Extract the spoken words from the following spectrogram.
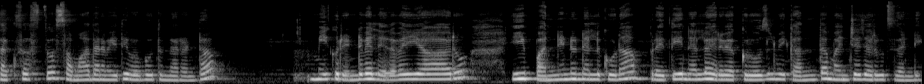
సక్సెస్తో సమాధానం అయితే ఇవ్వబోతున్నారంట. మీకు రెండు వేల ఇరవై ఆరు ఈ పన్నెండు నెలలు కూడా ప్రతి నెలలో ఇరవై ఒక్క రోజులు మీకు అంతా మంచిగా జరుగుతుందండి.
